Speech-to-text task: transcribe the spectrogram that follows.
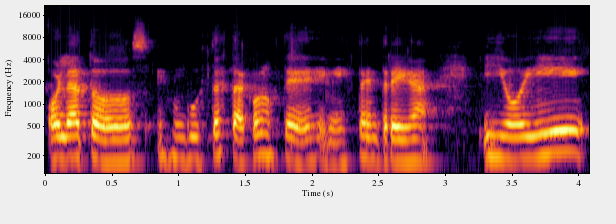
Hola a todos. Es un gusto estar con ustedes en esta entrega. Y hoy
